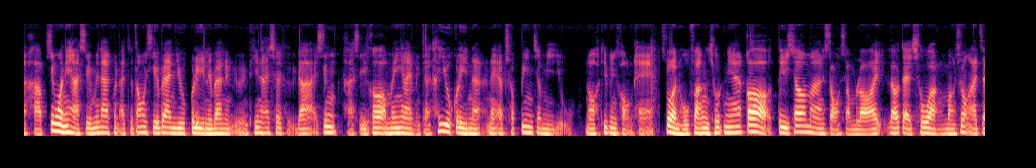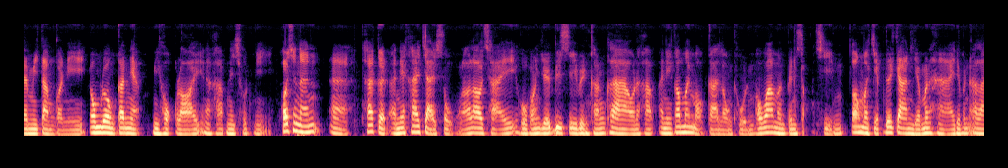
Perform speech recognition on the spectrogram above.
นะครับ ซึ่งวันนี้หาซื้อไม่ได้คุณอาจจะต้องไปซื้อแบรนด์ยูกรีนหรือแบรนด์อื่นๆที่น่าเชื่อถือได้ ซึ่งหาซื้อก็ไม่ง่ายเหมือนกัน ถ้ายูกรีนอะในแอปช้อปปิ้งจะมีอยู่เนาะที่เป็นของแท้ ส่วนหูฟังชุดนี้ก็ตีเช่าประมาณ2-300 แล้วแต่ช่วงบางช่วงอาจจะมีต่ำกว่านี้รวมๆกันเนี่ยมี 600 นะครับ ในชุดนี้ เพราะฉะนั้นอ่าถ้าเกิดอันนี้ค่าใช้จ่ายสูงแล้วเราใช้หูฟัง USB-C เป็นครั้งคราวนะครับ อันนี้ก็ไม่เหมาะการลงทุน เพราะว่ามันเป็น 2 ชิ้น ต้องมาเก็บด้วยกัน เดี๋ยวมันหาย เดี๋ยวมันอะไร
